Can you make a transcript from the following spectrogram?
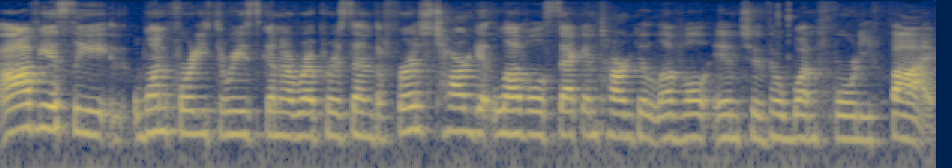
obviously 143 is going to represent the first target level, second target level into the 145.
